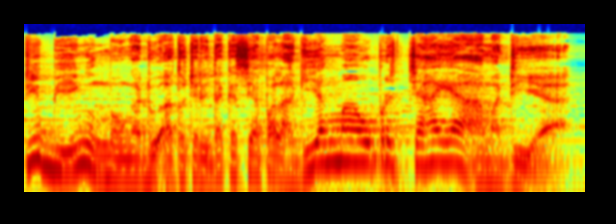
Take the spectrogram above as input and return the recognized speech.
dia bingung mau ngadu atau cerita ke siapa lagi yang mau percaya sama dia.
